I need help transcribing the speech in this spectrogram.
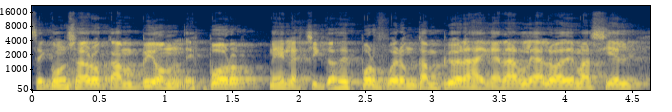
se consagró campeón. Sport, eh, las chicas de Sport fueron campeonas al ganarle Alba de Maciel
